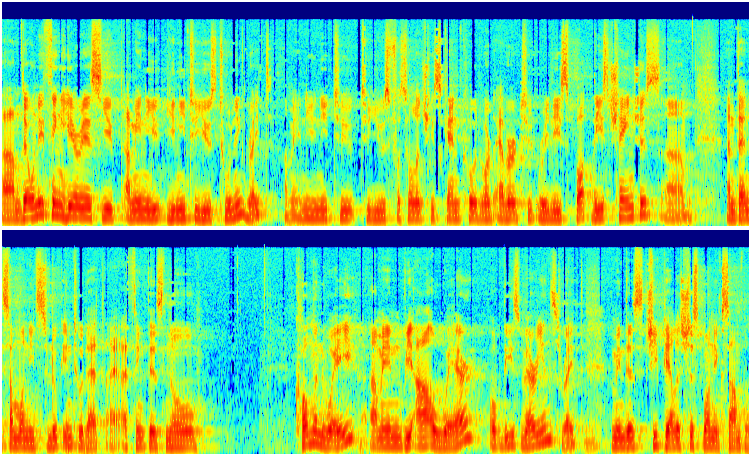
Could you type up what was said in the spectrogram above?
Um, the only thing here is you, I mean, you, you need to use tooling, right? I mean, you need to, to use Fossology, scan code, whatever to really spot these changes. Um, and then someone needs to look into that. I, I think there's no common way. I mean, we are aware of these variants, right? Mm -hmm. I mean, this GPL is just one example.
